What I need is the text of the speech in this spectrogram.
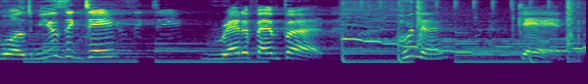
इस world music day red F पर हुनर कैद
